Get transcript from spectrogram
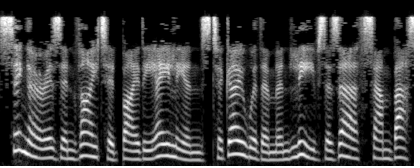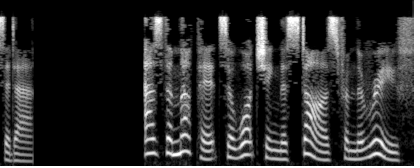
Singer is invited by the aliens to go with them and leaves as Earth's ambassador. As the Muppets are watching the stars from the roof,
